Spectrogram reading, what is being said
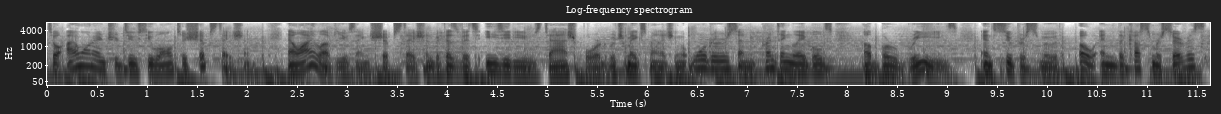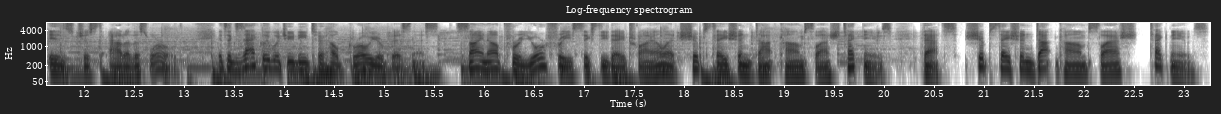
So I want to introduce you all to ShipStation. Now, I love using ShipStation because of its easy to use dashboard, which makes managing orders and printing labels a breeze and super smooth. Oh, and the customer service is just out of this world. It's exactly what you need to help grow your business. Sign up for your free 60-day trial at shipstation.com slash technews. That's shipstation.com slash technews.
